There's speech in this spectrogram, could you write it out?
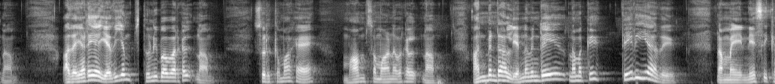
நாம். அதை அடைய எதையும் துணிபவர்கள் நாம். சுருக்கமாக மாம்சமானவர்கள் நாம். அன்பென்றால் என்னவென்றே நமக்கு தெரியாது. நம்மை நேசிக்க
